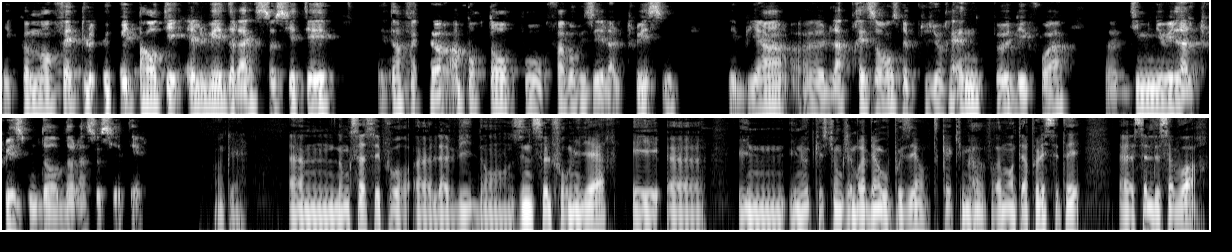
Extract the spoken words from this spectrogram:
Et comme en fait le degré de parenté élevé de la société est un facteur important pour favoriser l'altruisme, eh bien euh, la présence de plusieurs reines peut des fois euh, diminuer l'altruisme dans, dans la société. Ok. Euh, donc ça, c'est pour la vie dans une seule fourmilière. Et une, une autre question que j'aimerais bien vous poser, en tout cas qui m'a vraiment interpellé, c'était celle de savoir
